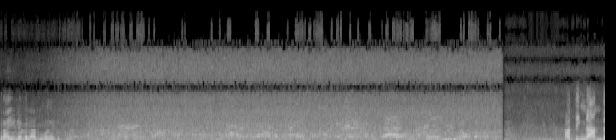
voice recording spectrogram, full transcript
ட்ரையில் விளையாடும்போது எடுக்கிறோம் பார்த்தீங்கன்னா அந்த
